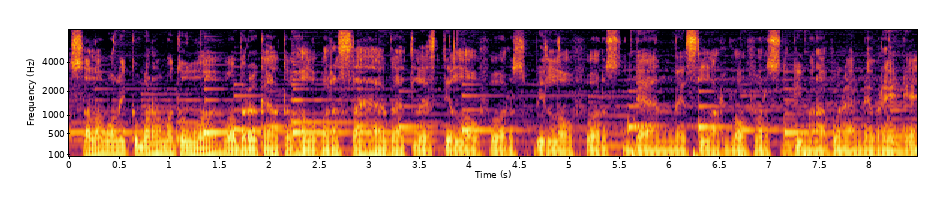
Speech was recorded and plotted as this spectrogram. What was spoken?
Assalamualaikum warahmatullahi wabarakatuh. Halo para sahabat Lesti Lovers, Belovers, dan Leslar Lovers di mana pun anda berada.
